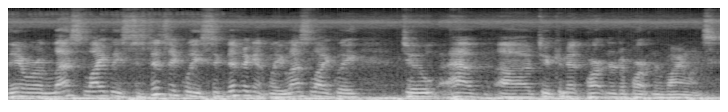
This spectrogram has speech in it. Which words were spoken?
they were less likely, statistically significantly less likely to have uh, to commit partner-to-partner violence.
